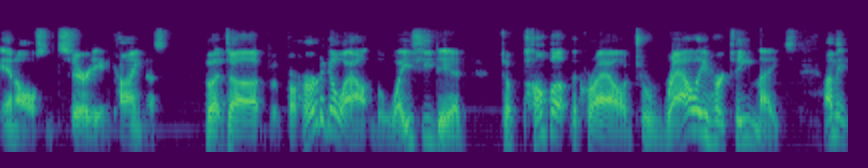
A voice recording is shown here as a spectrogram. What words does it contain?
in all sincerity and kindness. But uh, for her to go out the way she did, to pump up the crowd, to rally her teammates. I mean,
